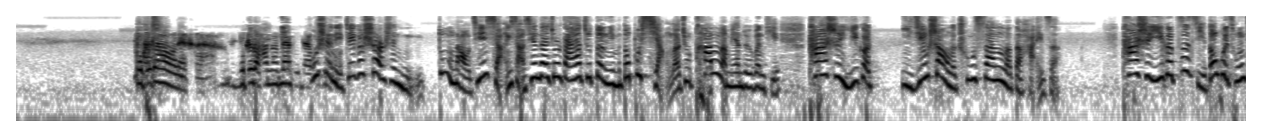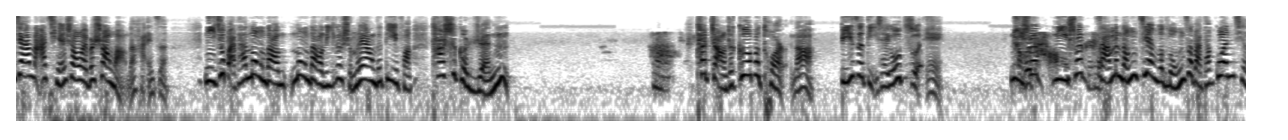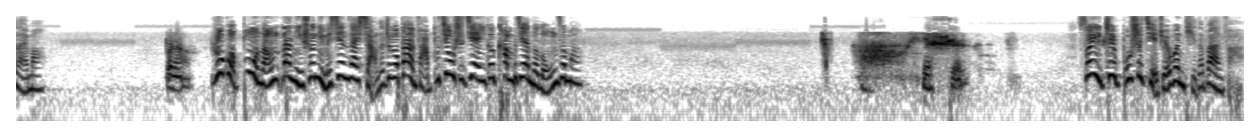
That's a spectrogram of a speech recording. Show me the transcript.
不知道嘞，还不知道还能待住待不是你这个事儿，是你动脑筋想一想。现在就是大家就都你们都不想了，就瘫了。面对问题，他是一个已经上了初三了的孩子，他是一个自己都会从家拿钱上外边上网的孩子，你就把他弄到弄到了一个什么样的地方？他是个人啊，他长着胳膊腿儿呢，鼻子底下有嘴。你说，你说，咱们能建个笼子把它关起来吗？不能。如果不能，那你说你们现在想的这个办法，不就是建一个看不见的笼子吗？啊，也是。所以这不是解决问题的办法。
